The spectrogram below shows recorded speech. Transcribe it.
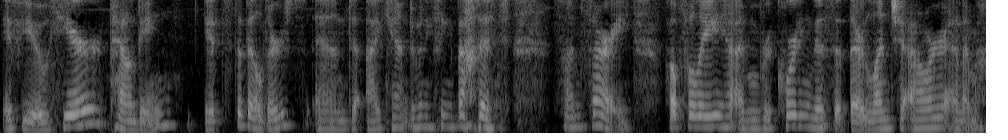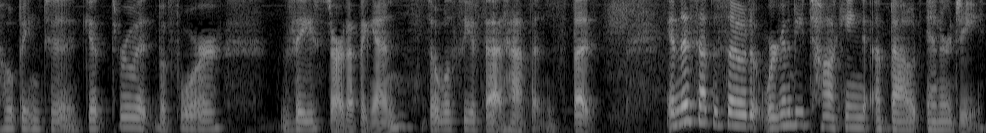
if you hear pounding, it's the builders, and I can't do anything about it. So I'm sorry. Hopefully, I'm recording this at their lunch hour, and I'm hoping to get through it before they start up again. So we'll see if that happens. But in this episode, we're going to be talking about energy,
